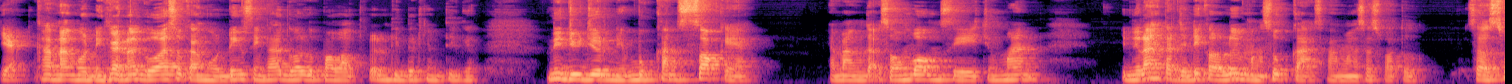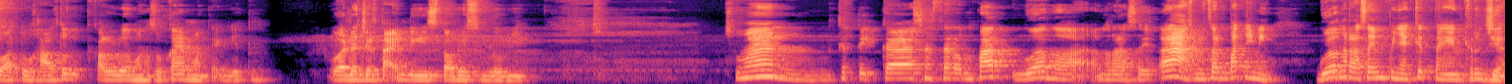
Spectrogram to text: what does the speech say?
Ya karena ngoding. Karena gue suka ngoding sehingga gue lupa waktu dan tidur jam 3 ini jujur nih bukan sok ya. Emang nggak sombong sih cuman inilah yang terjadi kalau lu emang suka sama sesuatu. Sesuatu hal tuh kalau lu emang suka emang kayak gitu. Gue ada ceritain di story sebelumnya cuman ketika semester 4 gue nggak ngerasain ah semester 4 ini gue ngerasain penyakit pengen kerja.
